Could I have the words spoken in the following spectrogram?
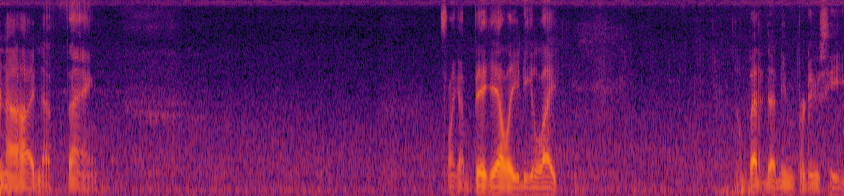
not hiding a thing. It's like a big LED light. I'll bet it doesn't even produce heat.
